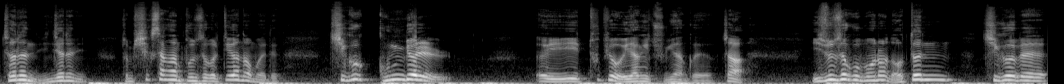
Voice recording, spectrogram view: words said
저는 이제는 좀 식상한 분석을 뛰어넘어야 돼요. 지국 군별 이 투표 의향이 중요한 거예요. 자, 이준석 후보는 어떤 직업의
